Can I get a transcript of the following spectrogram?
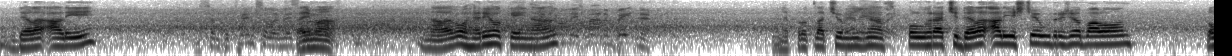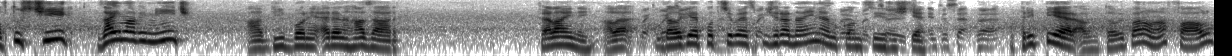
v Dele Ali. Tady má nalevo Harryho Kanea. Neprotlačil míč na spoluhráči Dele Ali ještě udržel balón. Loftus Cheek, zajímavý míč. A výborně Eden Hazard. Fellaini, ale Belgie potřebuje spíš hrát na jiném konci hřiště. Trippier, a to vypadalo na faul.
